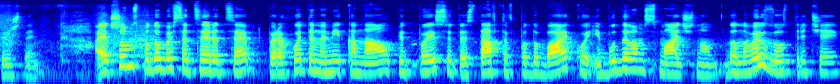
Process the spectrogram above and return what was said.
тиждень. А якщо вам сподобався цей рецепт, переходьте на мій канал, підписуйтесь, ставте вподобайку і буде вам смачно. До нових зустрічей!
